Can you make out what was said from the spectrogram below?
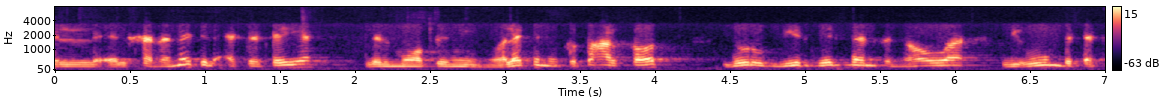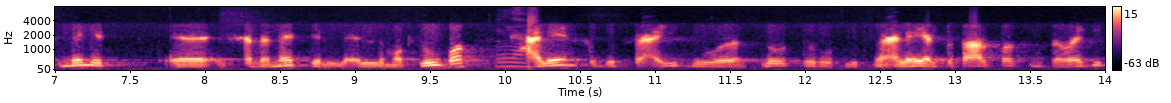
ال- الخدمات الأساسية للمواطنين. ولكن القطاع الخاص دوره كبير جدا في إن هو يقوم بتكملة الخدمات ال- المطلوبة نعم. حاليا في بورسعيد وفي الاقصر وفي الاسماعيليه القطاع الخاص متواجد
